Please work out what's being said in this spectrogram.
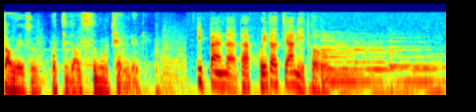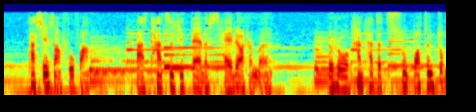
当然是国际上史无前例的。一般的，他回到家里头，他先上书房，把他自己带的材料什么，有时候我看他的书包真重。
